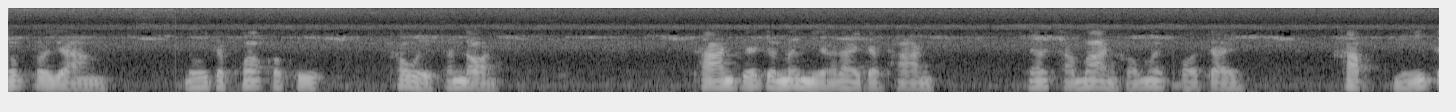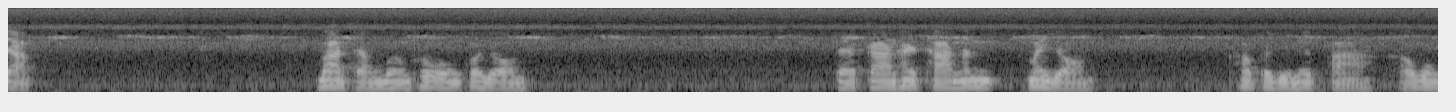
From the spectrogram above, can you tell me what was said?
ยกตัวอย่าง โดยเฉพาะก็คือเข้าเวสสันดรทานเสียจนไม่มีอะไรจะทาน แล้วชาวบ้านเขาไม่พอใจขับหนีจาก บ้านจากเมืองพระองค์ก็ยอม แต่การให้ทานนั้นไม่ยอม เข้าไปอยู่ในป่า เขาวง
